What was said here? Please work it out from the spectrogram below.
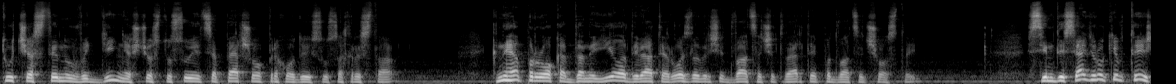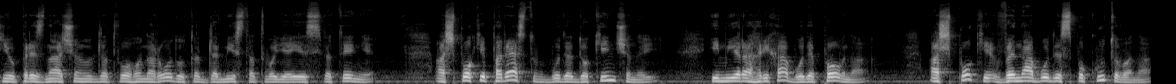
ту частину видіння, що стосується першого приходу Ісуса Христа. Книга пророка Даниїла, 9 розділ вірші 24 по 26. 70 років тижнів призначено для Твого народу та для міста Твоєї святині, аж поки переступ буде докінчений, і міра гріха буде повна, аж поки вина буде спокутована,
